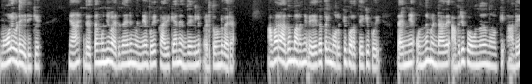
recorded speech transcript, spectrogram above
മോൾ ഇവിടെ ഇരിക്കും. ഞാൻ ദത്തൻകുഞ്ഞ് വരുന്നതിന് മുന്നേ പോയി കഴിക്കാൻ എന്തെങ്കിലും എടുത്തുകൊണ്ട് വരാം. അവർ അതും പറഞ്ഞ് വേഗത്തിൽ മുറുക്കി പുറത്തേക്ക് പോയി. ധന്യ ഒന്നും മിണ്ടാതെ അവർ പോകുന്നത് നോക്കി അതേ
